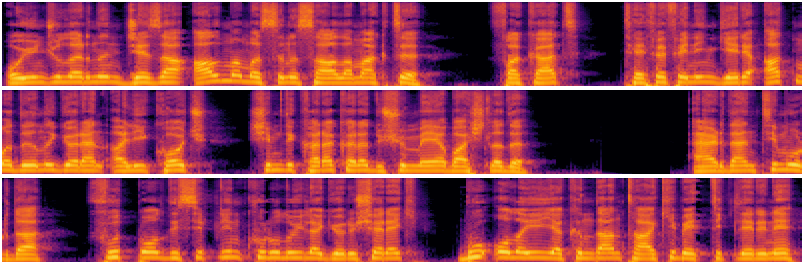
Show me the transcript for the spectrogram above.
oyuncularının ceza almamasını sağlamaktı. Fakat TFF'nin geri atmadığını gören Ali Koç şimdi kara kara düşünmeye başladı. Erden Timur da Futbol Disiplin Kurulu'yla görüşerek bu olayı yakından takip ettiklerini,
